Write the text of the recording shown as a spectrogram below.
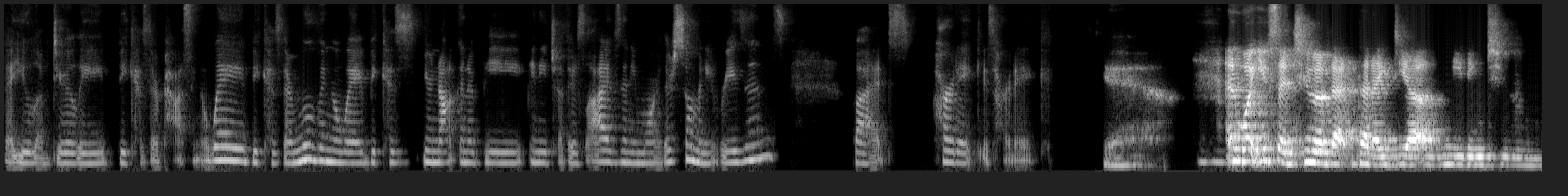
that you love dearly because they're passing away, because they're moving away, because you're not going to be in each other's lives anymore. There's so many reasons, but heartache is heartache. Yeah. And what you said too of that that idea of needing to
